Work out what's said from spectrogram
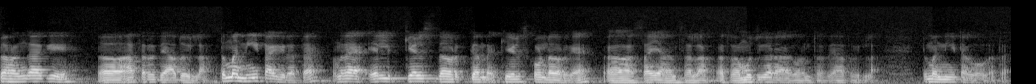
ಸೊ ಹಾಗಾಗಿ ಆ, ಥರದ್ದು ಯಾವುದೂ ಇಲ್ಲ. ತುಂಬ ನೀಟಾಗಿರುತ್ತೆ. ಅಂದರೆ ಎಲ್ಲಿ ಕೇಳಿಸ್ದವ್ರಿಗೆ ಅಂದರೆ ಕೇಳಿಸ್ಕೊಂಡವ್ರಿಗೆ ಸಹ್ಯ ಅನ್ಸಲ್ಲ ಅಥವಾ ಮುಜುಗರ ಆಗುವಂಥದ್ದು ಯಾವುದೂ ಇಲ್ಲ. ತುಂಬ ನೀಟಾಗಿ ಹೋಗುತ್ತೆ.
